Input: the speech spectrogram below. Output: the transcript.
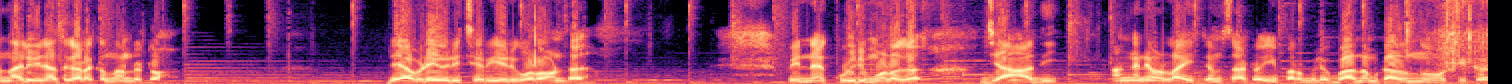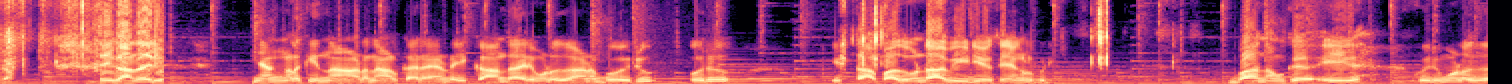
എന്നാലും ഇതിനകത്ത് കിടക്കുന്നുണ്ട് കേട്ടോ. അവിടെ ഒരു ചെറിയൊരു കുളമുണ്ട്. പിന്നെ കുരുമുളക് ജാതി അങ്ങനെയുള്ള ഐറ്റംസ് ആട്ടോ ഈ പറമ്പിൽ നമുക്ക് അതൊന്ന് നോക്കിയിട്ട് വരാം. ഈ കാന്താരി. ഞങ്ങളൊക്കെ ഈ നാടൻ ആൾക്കാരായതുകൊണ്ട് ഈ കാന്താരി മുളക് കാണുമ്പോൾ ഒരു ഒരു ഇഷ്ടം. അപ്പം അതുകൊണ്ട് ആ വീഡിയോ ഒക്കെ ഞങ്ങൾ പിടിക്കും. ബാ നമുക്ക് ഈ കുരുമുളക്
